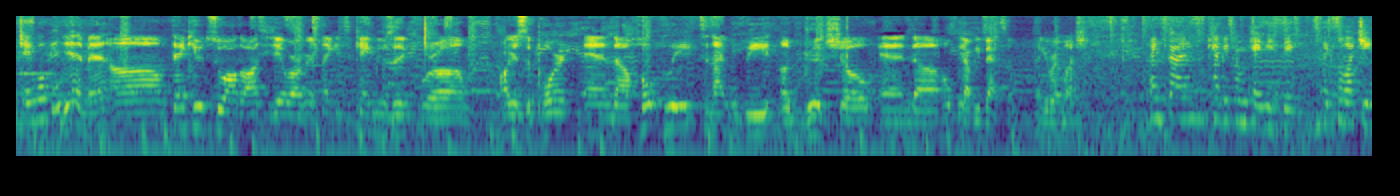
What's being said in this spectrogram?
jaywalkers? Yeah, man. Um, thank you to all the Aussie Jaywalkers. Thank you to K Music for um, all your support. And uh, hopefully tonight will be a good show. And uh, hopefully I'll be back soon. Thank you very much. Thanks, guys. This is Cabby from K Music. Thanks for watching.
